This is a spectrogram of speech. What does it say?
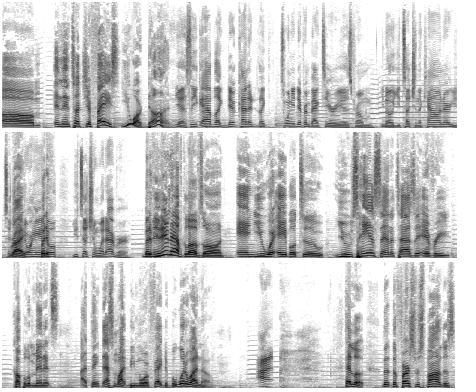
um and then touch your face you are done Yeah, so you can have like di- kind of like 20 different bacterias from, you know, you touching the counter, you touching Right. the door But if- handle, you touching whatever. But if you didn't have gloves on and you were able to use hand sanitizer every couple of minutes, I think that's might be more effective. But what do I know? I Hey, look, the the first responders.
